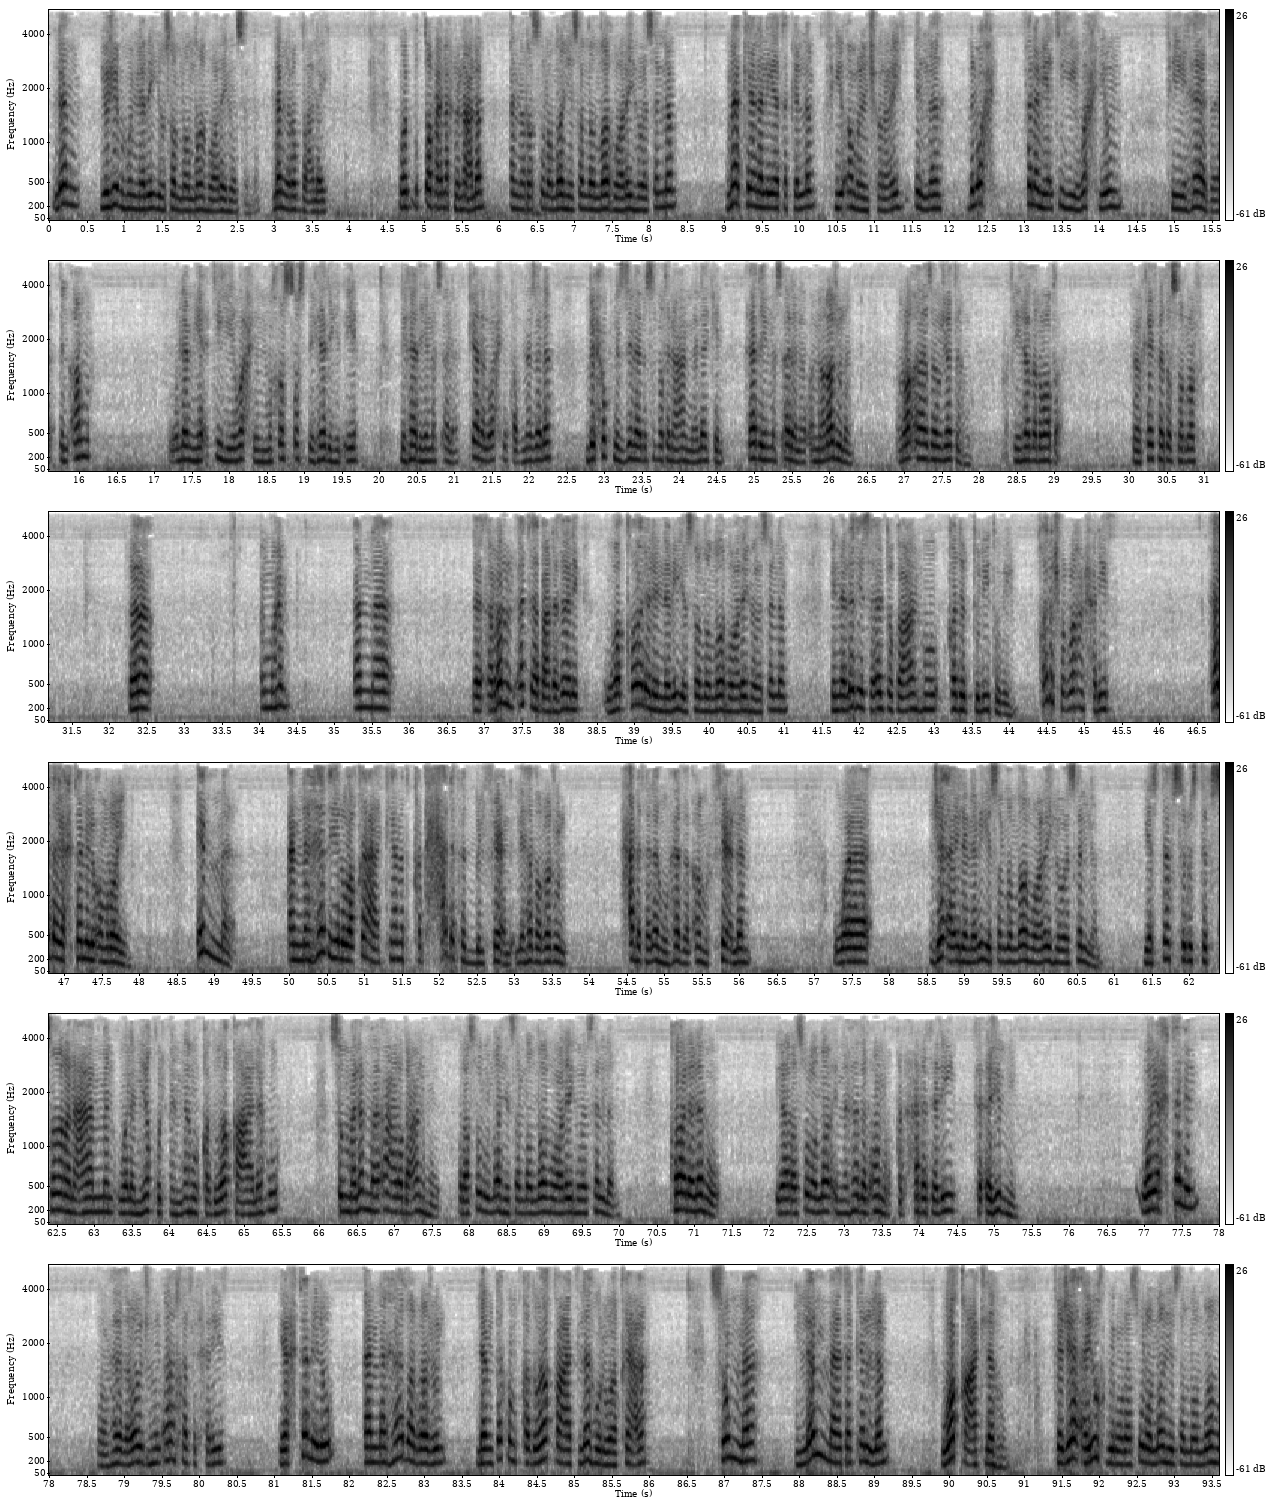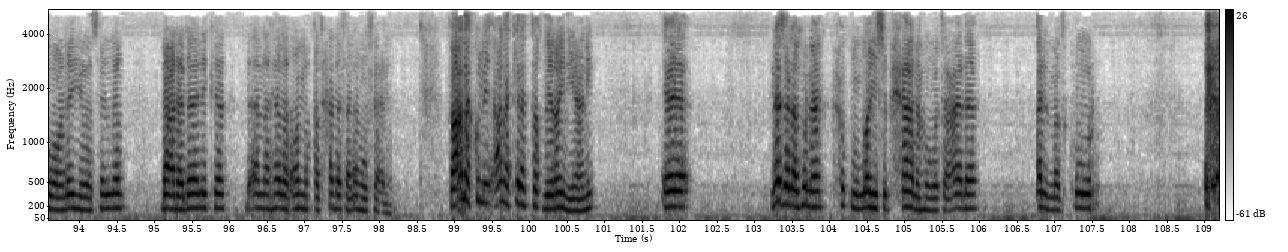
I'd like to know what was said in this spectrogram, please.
لم يجبه النبي صلى الله عليه وسلم لم يرد عليه. وبالطبع نحن نعلم أن رسول الله صلى الله عليه وسلم ما كان ليتكلم في أمر شرعي إلا بالوحي فلم يأته وحي في هذا الأمر ولم يأته وحي مخصص بهذه الإيه؟ بهذه المسألة. كان الوحي قد نزل بحكم الزنا بصفة عامة لكن هذه المسألة لو أن رجلا رأى زوجته في هذا الوضع فكيف يتصرف؟ فالمهم أن الرجل أتى بعد ذلك وقال للنبي صلى الله عليه وسلم إن الذي سألتك عنه قد ابتليت به. قال شراح الحديث هذا يحتمل أمرين. إما أن هذه الواقعة كانت قد حدثت بالفعل لهذا الرجل حدث له هذا الأمر فعلا وجاء إلى النبي صلى الله عليه وسلم يستفسر استفسارا عاما ولم يقل أنه قد وقع له. ثم لما أعرض عنه رسول الله صلى الله عليه وسلم قال له يا رسول الله إن هذا الأمر قد حدث لي فأجبني. ويحتمل وهذا وجه آخر في الحديث يحتمل أن هذا الرجل لم تكن قد وقعت له الواقعة ثم لما تكلم وقعت له. فجاء يخبر رسول الله صلى الله عليه وسلم بعد ذلك بأن هذا الأمر قد حدث له فعلا. فعلى كل على كلا التقديرين يعني آه، نزل هنا حكم الله سبحانه وتعالى المذكور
